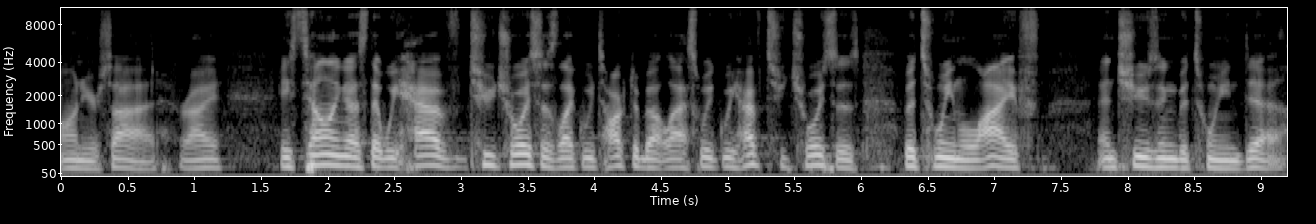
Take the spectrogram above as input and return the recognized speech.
on your side, right? He's telling us that we have two choices, like we talked about last week. We have two choices between life and choosing between death.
